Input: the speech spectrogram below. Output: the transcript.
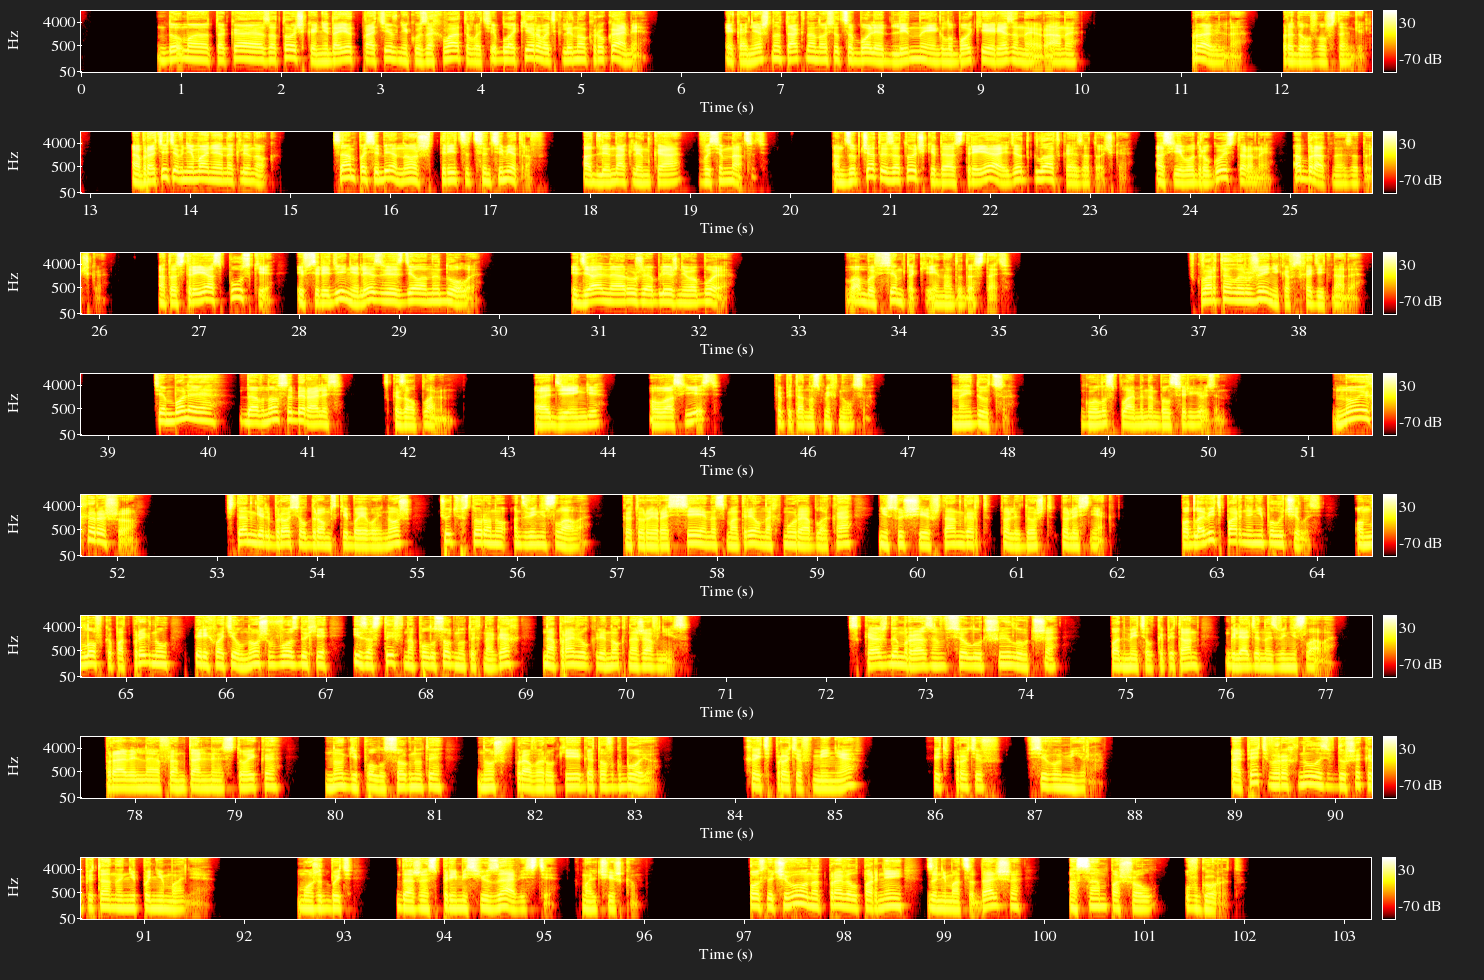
«Думаю, такая заточка не дает противнику захватывать и блокировать клинок руками. И, конечно, так наносятся более длинные и глубокие резаные раны». «Правильно», — продолжил Штенгель. Обратите внимание на клинок. Сам по себе нож 30 сантиметров, а длина клинка 18. От зубчатой заточки до острия идет гладкая заточка, а с его другой стороны — обратная заточка. От острия спуски, и в середине лезвия сделаны долы. Идеальное оружие ближнего боя. Вам бы всем такие надо достать. В квартал оружейников сходить надо. Тем более, давно собирались, — сказал Пламен. «А деньги? У вас есть?» Капитан усмехнулся. «Найдутся». Голос Пламена был серьезен. «Ну и хорошо». Штенгель бросил дромский боевой нож чуть в сторону от Звенислава, который рассеянно смотрел на хмурые облака, несущие в штангарт то ли дождь, то ли снег. Подловить парня не получилось. Он ловко подпрыгнул, перехватил нож в воздухе и, застыв на полусогнутых ногах, направил клинок ножа вниз. «С каждым разом все лучше и лучше», — подметил капитан, глядя на Звенислава. «Правильная фронтальная стойка, ноги полусогнуты, нож в правой руке и готов к бою. Хоть против меня, хоть против всего мира». Опять ворохнулось в душе капитана непонимание. Может быть, даже с примесью зависти к мальчишкам. после чего он отправил парней заниматься дальше, а сам пошел в город.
